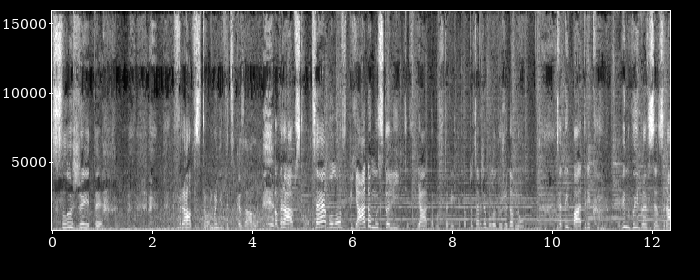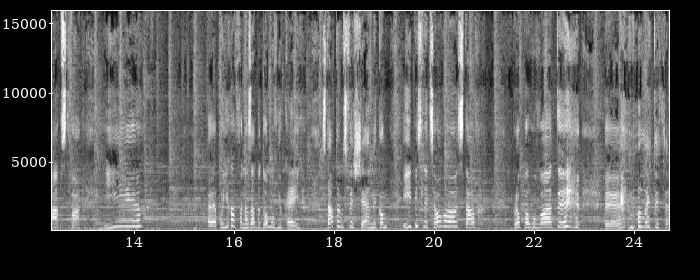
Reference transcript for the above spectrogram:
служити. В рабство, мені підсказали. В рабство. Це було в п'ятому столітті. В п'ятому столітті, тобто це вже було дуже давно. Святий Патрік він вибрався з рабства і е, поїхав назад додому в UK, став там священником і після цього став пропагувати, е, молитися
